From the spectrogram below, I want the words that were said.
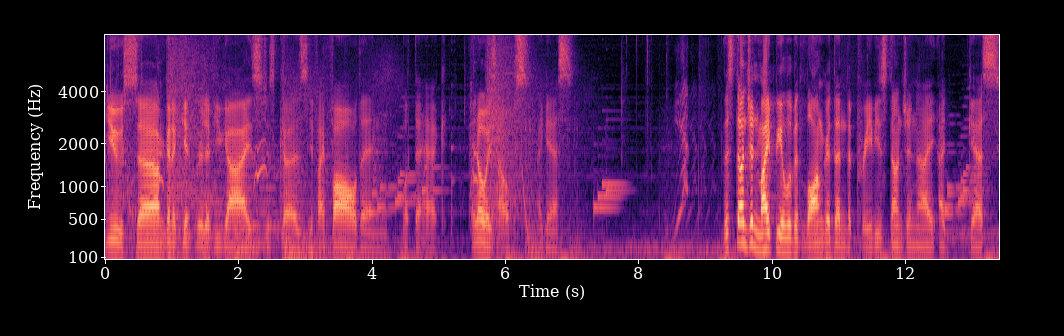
Use, uh, I'm going to get rid of you guys just because if I fall, then what the heck. It always helps, I guess. This dungeon might be a little bit longer than the previous dungeon, I, I guess.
